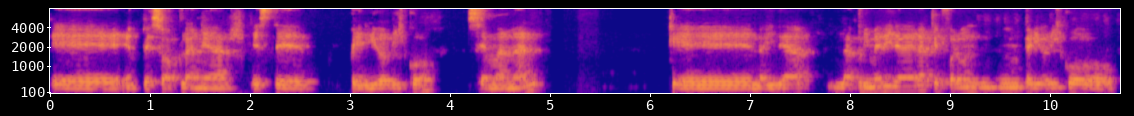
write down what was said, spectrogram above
eh, empezó a planear este periódico semanal que la idea, la primera idea era que fuera un, periódico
